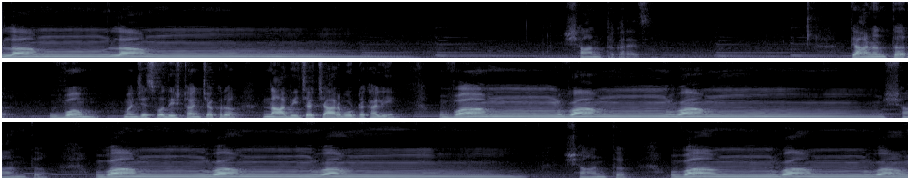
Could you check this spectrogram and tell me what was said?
लाम लाम शांत करायचं. त्यानंतर वम. म्हणजे स्वधिष्ठान चक्र नाभीच्या चार बोटखाली. वाम वम वम वम शांत. वम वम वम शांत. वम वम वम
